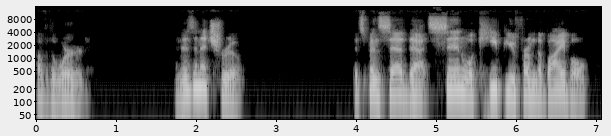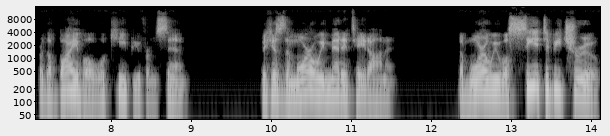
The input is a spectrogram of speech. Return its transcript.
of the Word. And isn't it true? It's been said that sin will keep you from the Bible, or the Bible will keep you from sin. Because the more we meditate on it, the more we will see it to be true,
